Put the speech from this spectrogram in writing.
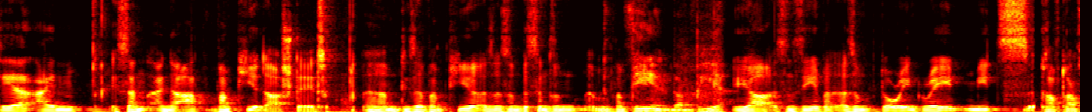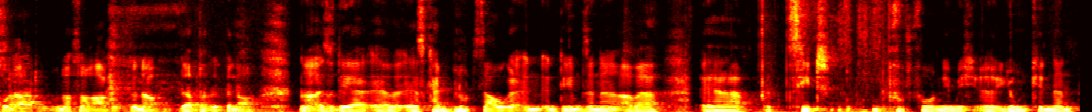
Der ein, ist dann eine Art Vampir darstellt. Ähm, dieser Vampir, also ist so ein bisschen so ein ähm, Vampir. Seelenvampir. Ja, ist ein Seen, also Dorian Gray meets Graf Dracula. Nosferatu. Nosferatu, genau. Da, genau. Ne, also der, er, er ist kein Blutsauger in, in dem Sinne, aber er zieht vornehmlich äh, jungen Kindern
